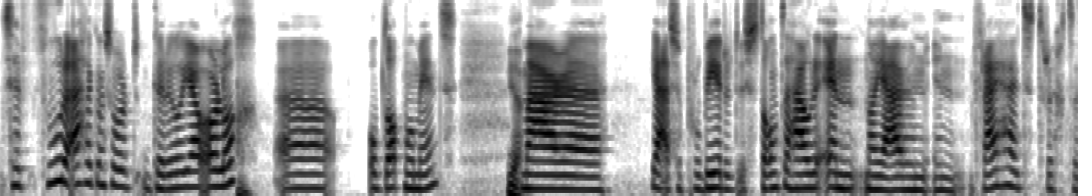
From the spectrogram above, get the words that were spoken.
ze voeren eigenlijk een soort guerrilla-oorlog eh, op dat moment. Ja. Maar eh, ja, ze proberen dus stand te houden en nou ja, hun, hun vrijheid terug te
